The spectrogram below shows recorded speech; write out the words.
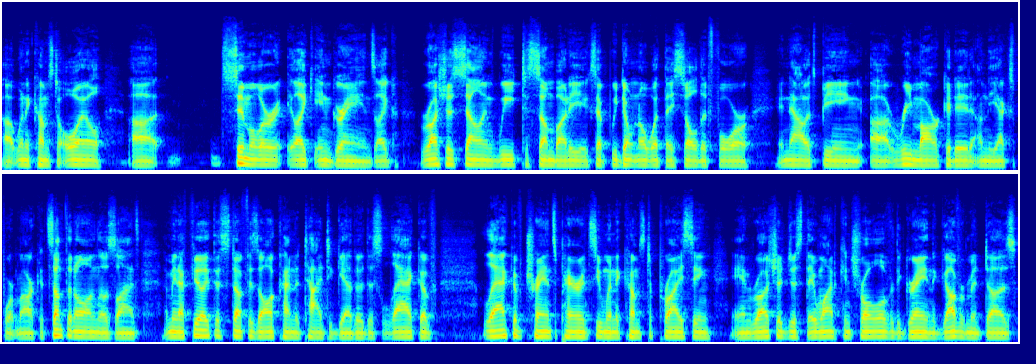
uh, when it comes to oil, uh, similar like in grains. Like Russia's selling wheat to somebody, except we don't know what they sold it for, and now it's being uh, remarketed on the export market, something along those lines. I mean, I feel like this stuff is all kind of tied together. This lack of lack of transparency when it comes to pricing. And Russia just, they want control over the grain. The government does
